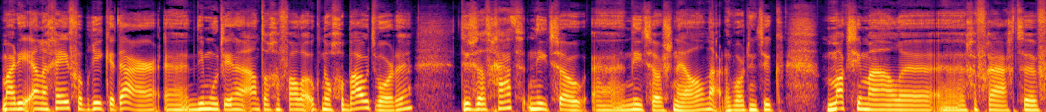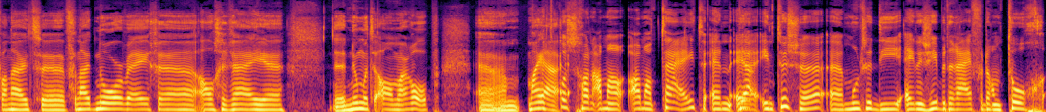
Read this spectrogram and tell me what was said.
Maar die LNG-fabrieken daar, uh, die moeten in een aantal gevallen ook nog gebouwd worden. Dus dat gaat niet zo, uh, niet zo snel. Nou, er wordt natuurlijk maximaal uh, gevraagd vanuit, vanuit Noorwegen, Algerije, noem het allemaal maar op. Um, maar ja, het kost gewoon allemaal, allemaal tijd. En ja. intussen moeten die energiebedrijven dan toch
